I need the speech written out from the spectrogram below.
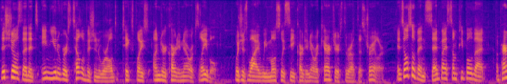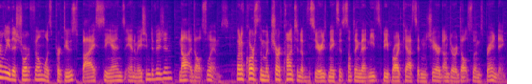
this shows that its in-universe television world takes place under Cartoon Network's label, which is why we mostly see Cartoon Network characters throughout this trailer. It's also been said by some people that apparently this short film was produced by CN's animation division, not Adult Swim's. But of course, the mature content of the series makes it something that needs to be broadcasted and shared under Adult Swim's branding.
